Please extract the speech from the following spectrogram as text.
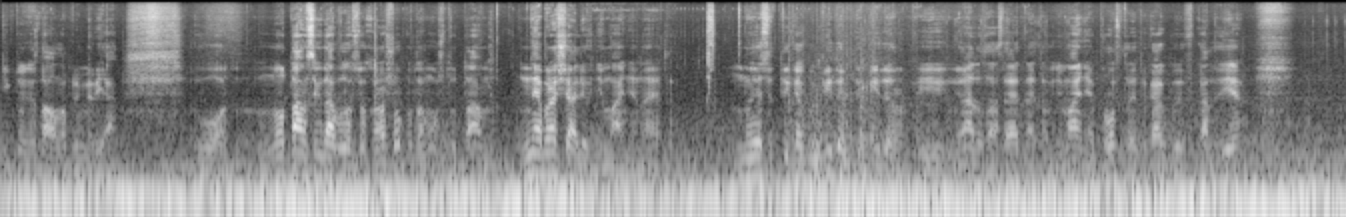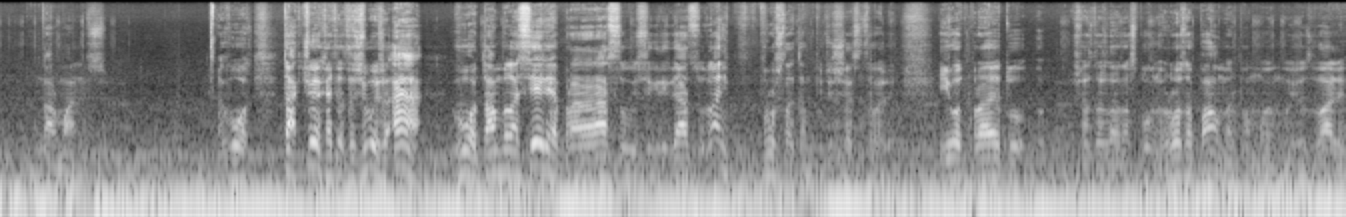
никто не знал, например, я. Вот. Но там всегда было все хорошо, потому что там не обращали внимания на это. Но если ты как бы пидор, ты пидор, и не надо заострять на это внимание, просто это как бы в конве нормально все. Вот. Так, что я хотел, зачем же? А, вот, там была серия про расовую сегрегацию. Ну, они в прошлое там путешествовали. И вот про эту, сейчас даже наверное, вспомню, Роза Палмер, по-моему, ее звали.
